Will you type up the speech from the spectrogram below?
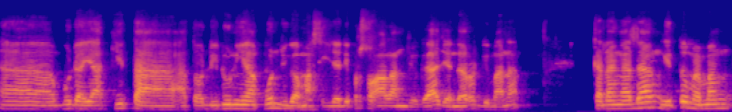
uh, budaya kita atau di dunia pun juga masih jadi persoalan juga gender di mana kadang-kadang itu memang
